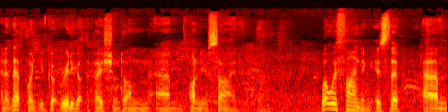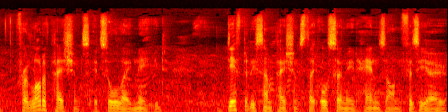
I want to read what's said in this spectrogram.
And at that point, you've got really got the patient on, um, on your side. Right. What we're finding is that um, for a lot of patients, it's all they need. Definitely some patients, they also need hands-on physio,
